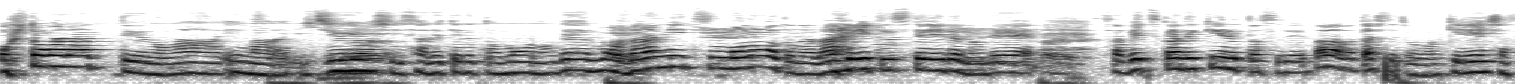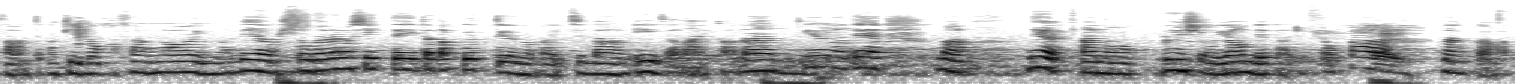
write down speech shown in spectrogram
お人柄っていうのが今重要視されてると思うので、もはいう乱立、物事が乱立しているので、はい。差別化できるとすれば、私たちもまあ経営者さんとか企業家さんが多いので、お人柄を知っていただくっていうのが一番いいんじゃないかなっていうので、まあね、あの、文章を読んでたりとか、はい。なんか、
